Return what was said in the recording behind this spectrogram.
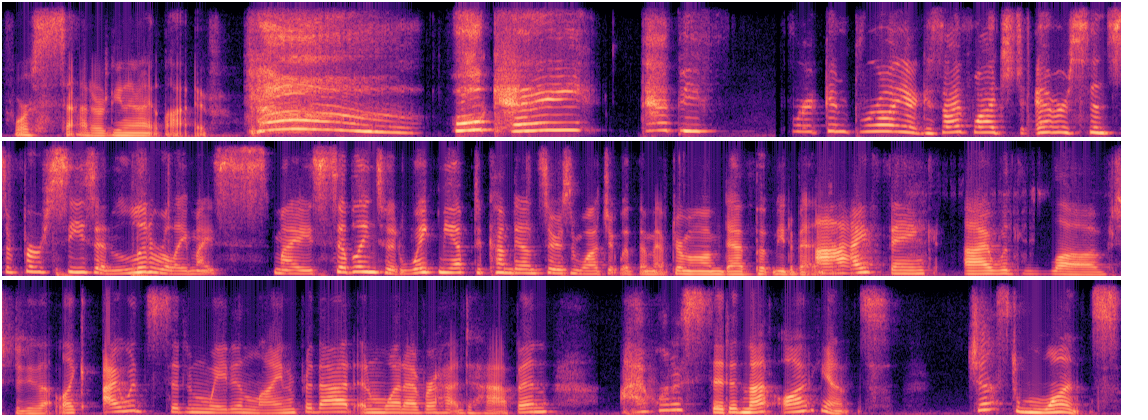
for Saturday Night Live. okay. That'd be freaking brilliant because I've watched ever since the first season. Literally, my my siblings would wake me up to come downstairs and watch it with them after mom and dad put me to bed. I think I would love to do that. Like, I would sit and wait in line for that, and whatever had to happen, I want to sit in that audience. Just once,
